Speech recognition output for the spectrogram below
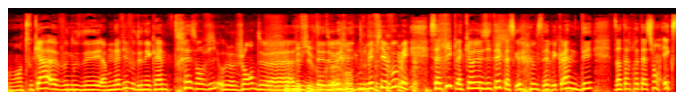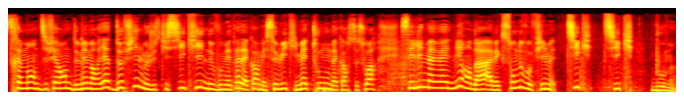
Bon, en tout cas, euh, vous nous donnez, à mon avis, vous donnez quand même très envie aux gens de. euh, Méfiez-vous, de- hein. Méfiez-vous, mais ça pique la curiosité parce que vous avez quand même des interprétations extrêmement différentes de Memoria. Deux films jusqu'ici qui ne vous mettent pas d'accord, mais celui qui met tout le monde d'accord ce soir, c'est Lin-Manuel Miranda avec son nouveau film Tic Tic Boom.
